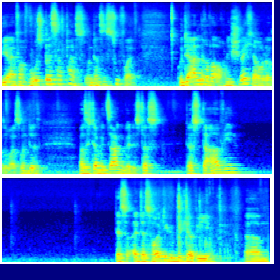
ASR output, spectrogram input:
die einfach, wo es besser passt. Und das ist Zufall. Und der andere war auch nicht schwächer oder sowas. Und das, was ich damit sagen will, ist, dass, dass Darwin, dass, dass heutige Bücher wie ähm,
